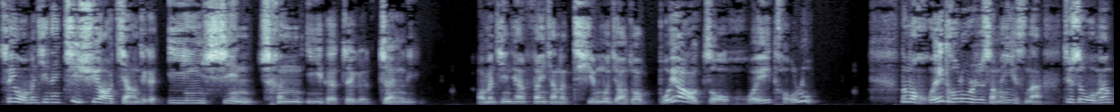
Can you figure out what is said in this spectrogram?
所以我们今天继续要讲这个因信称义的这个真理。我们今天分享的题目叫做“不要走回头路”。那么，回头路是什么意思呢？就是我们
